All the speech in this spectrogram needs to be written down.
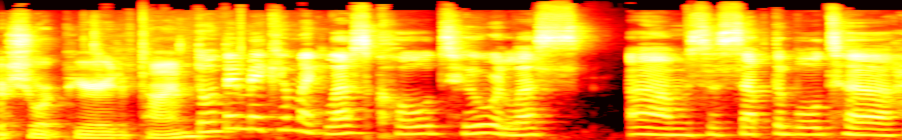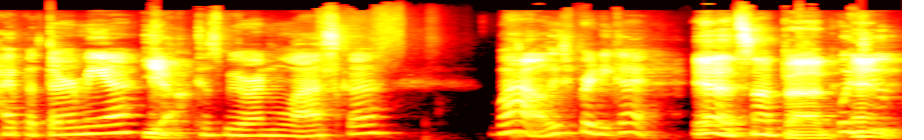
a short period of time. Don't they make him like less cold too, or less um susceptible to hypothermia? Yeah. because we were in Alaska. Wow, he's pretty good. Yeah, it's not bad. Would and you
